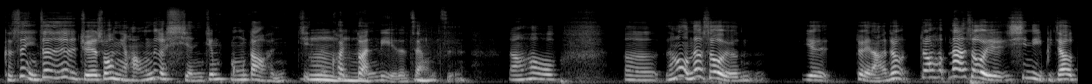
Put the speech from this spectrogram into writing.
可是你真的是觉得说，你好像那个弦已经绷到很紧了，快断裂了这样子。然后，呃，然后我那时候有也对啦，就就那时候也心里比较。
